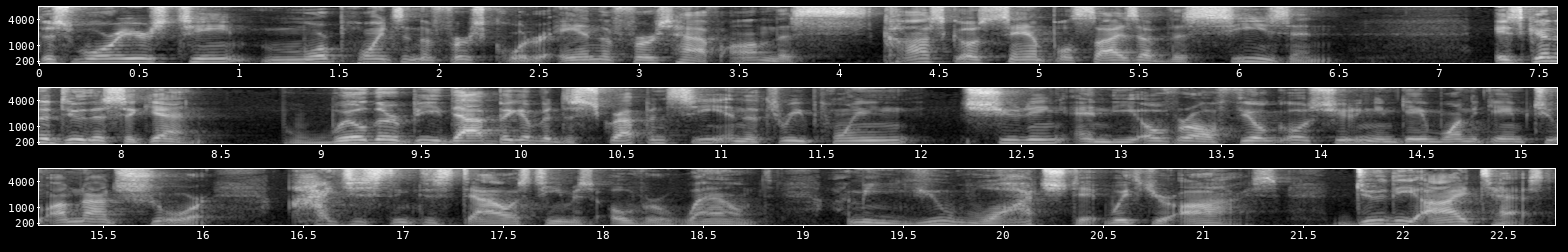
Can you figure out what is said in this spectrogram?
this Warriors team, more points in the first quarter and the first half on the Costco sample size of the season, is going to do this again. Will there be that big of a discrepancy in the three point shooting and the overall field goal shooting in game one to game two? I'm not sure. I just think this Dallas team is overwhelmed. I mean, you watched it with your eyes. Do the eye test.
